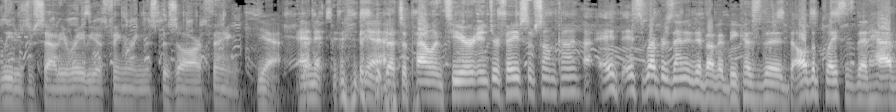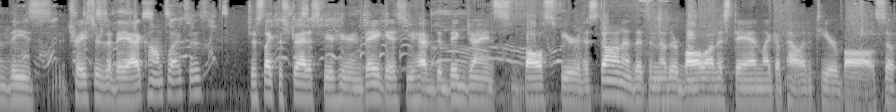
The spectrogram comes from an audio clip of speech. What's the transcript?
leaders of Saudi Arabia fingering this bizarre thing. Yeah, and it, yeah, That's a Palantir interface of some kind? it, it's representative of it because the, the all the places that have these tracers of AI complexes, just like the stratosphere here in Vegas, you have the big giant ball sphere in Astana. That's another ball on a stand, like a Palantir ball. So.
